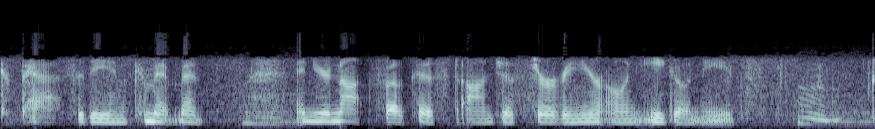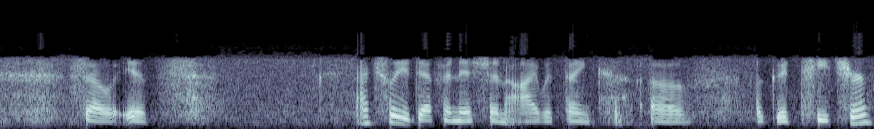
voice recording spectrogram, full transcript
capacity and commitment, and you're not focused on just serving your own ego needs. Hmm. So it's actually a definition I would think of a good teacher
